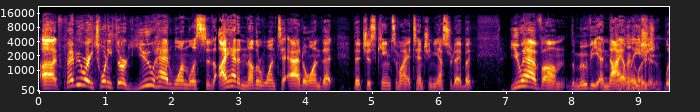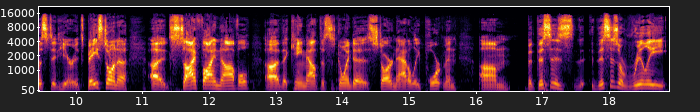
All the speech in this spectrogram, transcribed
Uh, February 23rd, you had one listed. I had another one to add on that that just came to my attention yesterday, but you have um, the movie Annihilation, Annihilation. listed here. It's based on a, a sci-fi novel uh, that came out. This is going to star Natalie Portman. Um, but this is this is a really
